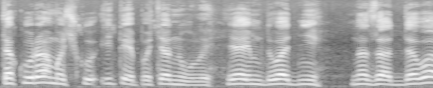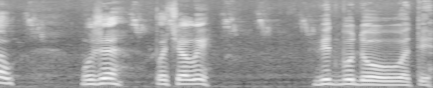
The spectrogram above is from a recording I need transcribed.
таку рамочку і те потягнули. Я їм два дні назад давав, вже почали відбудовувати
